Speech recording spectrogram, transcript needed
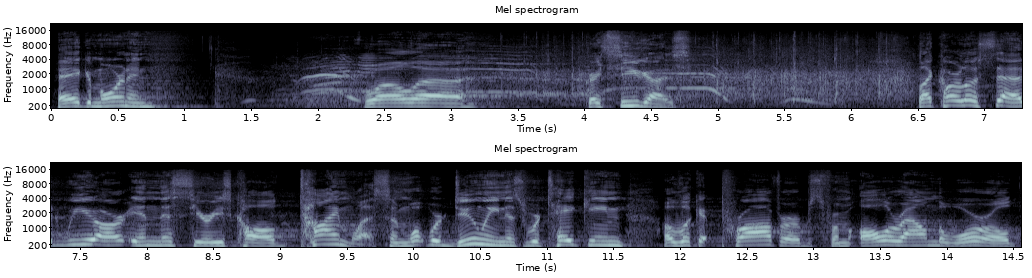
Hey, good morning. Well, uh, great to see you guys. Like Carlos said, we are in this series called Timeless. And what we're doing is we're taking a look at Proverbs from all around the world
